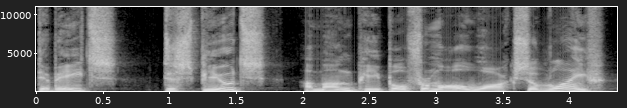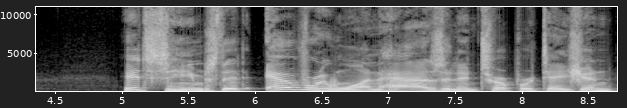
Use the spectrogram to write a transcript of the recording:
debates, disputes among people from all walks of life. It seems that everyone has an interpretation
